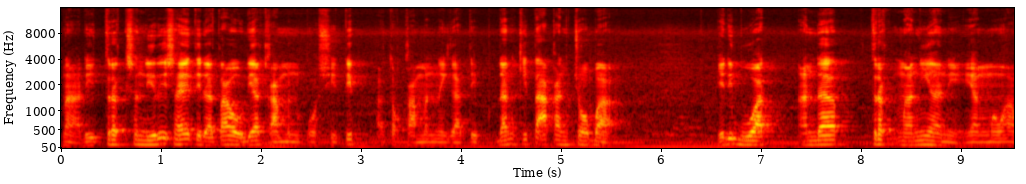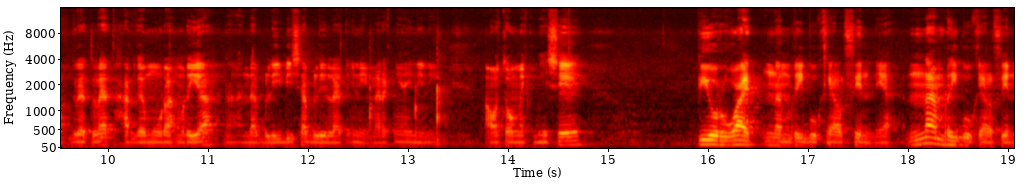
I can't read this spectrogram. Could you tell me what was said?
Nah, di truk sendiri saya tidak tahu dia common positif atau common negatif dan kita akan coba. Jadi buat Anda truk mania nih yang mau upgrade LED harga murah meriah, nah Anda beli bisa beli LED ini, mereknya ini nih. Automac BC Pure White 6000 Kelvin ya. 6000 Kelvin.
